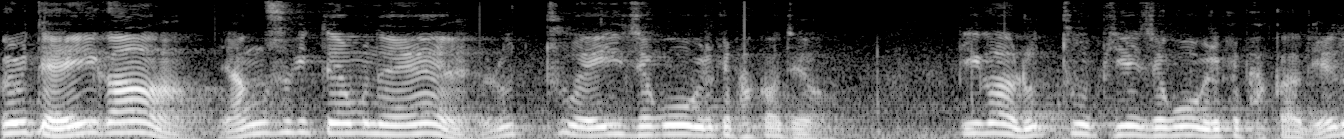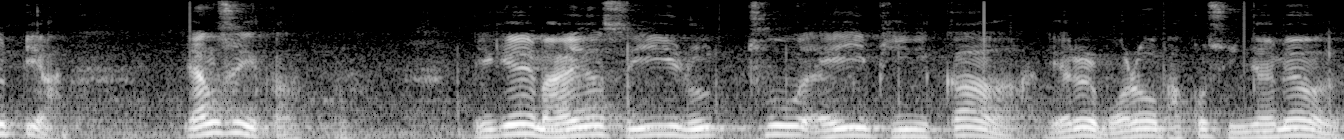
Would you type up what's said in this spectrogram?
그럼 이때 A가 양수기 때문에 루트 A 제곱 이렇게 바꿔도 돼요. B가 루트 B의 제곱 이렇게 바꿔도 돼. 얘도 B야. 양수니까. 이게 마이너스 2 루트 A B니까 얘를 뭐라고 바꿀 수 있냐면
